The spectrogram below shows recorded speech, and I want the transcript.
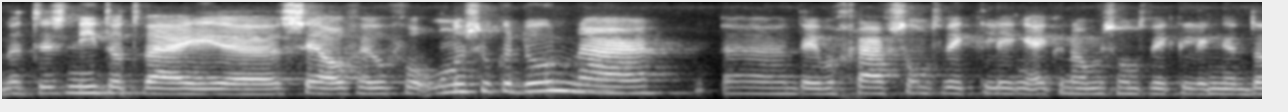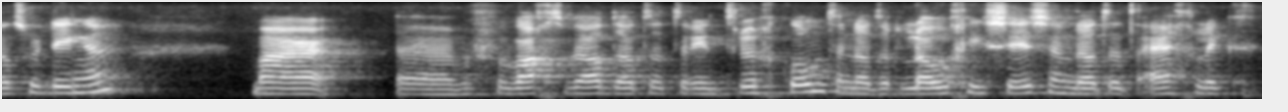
het is niet dat wij uh, zelf heel veel onderzoeken doen naar demografische ontwikkeling, economische ontwikkeling en dat soort dingen. Maar we verwachten wel dat het erin terugkomt en dat het logisch is en dat het eigenlijk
